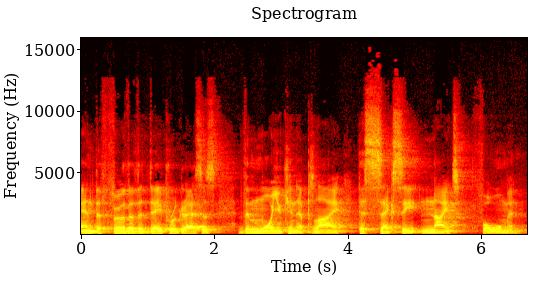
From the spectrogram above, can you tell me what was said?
And the further the day progresses, the more you can apply the sexy night for women.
